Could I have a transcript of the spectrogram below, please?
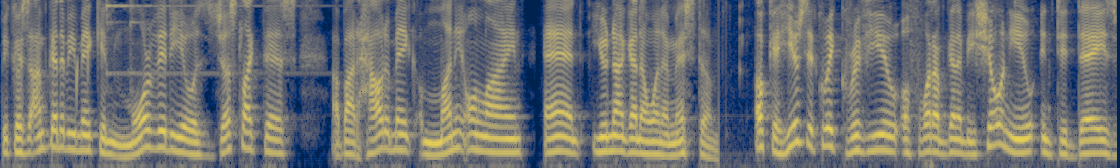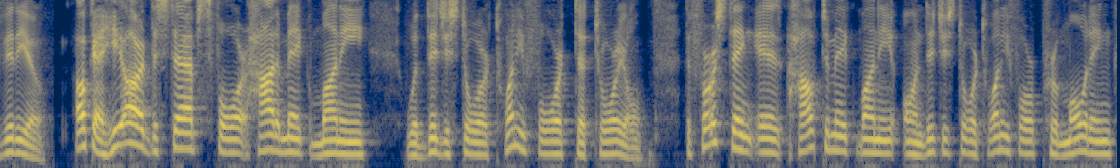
because I'm going to be making more videos just like this about how to make money online and you're not going to want to miss them. Okay, here's a quick review of what I'm going to be showing you in today's video. Okay, here are the steps for how to make money with Digistore 24 tutorial. The first thing is how to make money on Digistore 24 promoting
